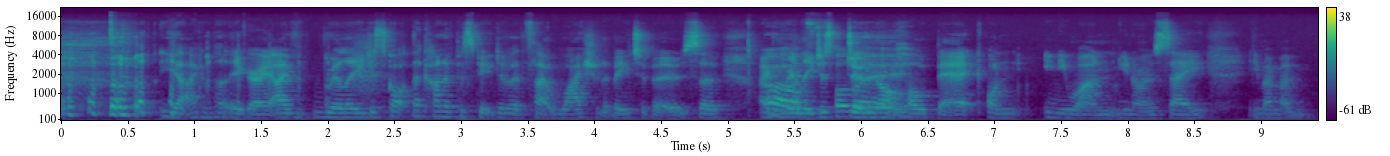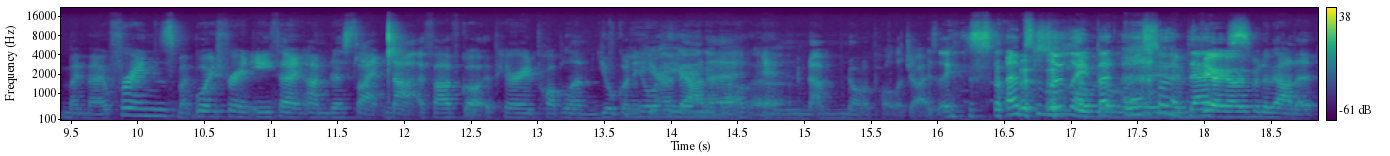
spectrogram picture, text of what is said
yeah, I completely agree. I've really just got the kind of perspective. It's like, why should it be taboo? So I Oh, really just do not hold back on anyone. You know, say you know, my, my male friends, my boyfriend, anything. I'm just like, nah. If I've got a period problem, you're gonna hear hearing about, it, it. and I'm not apologizing. So Absolutely, but also I'm very open about it.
